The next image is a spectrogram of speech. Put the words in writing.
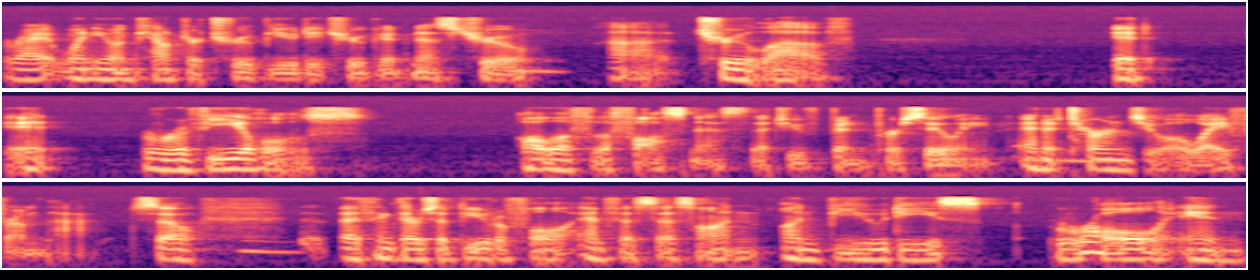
right when you encounter true beauty true goodness true hmm. uh, true love it it reveals all of the falseness that you've been pursuing and it turns you away from that so mm. i think there's a beautiful emphasis on on beauty's role in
